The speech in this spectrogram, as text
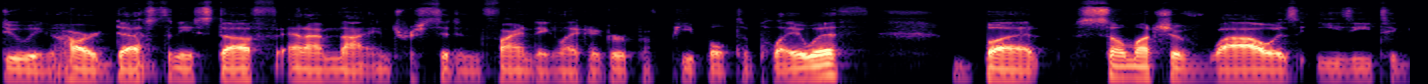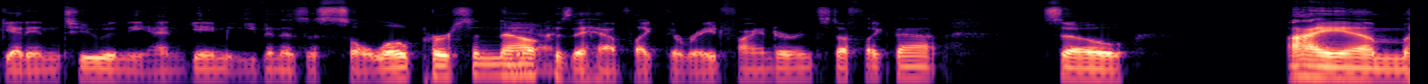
doing hard Destiny stuff, and I'm not interested in finding like a group of people to play with. But so much of WoW is easy to get into in the end game, even as a solo person now, because yeah. they have like the raid finder and stuff like that. So I am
